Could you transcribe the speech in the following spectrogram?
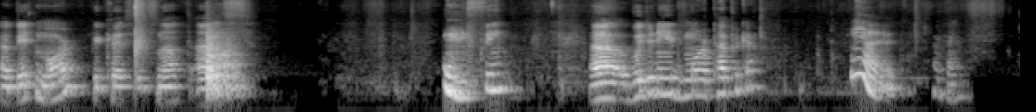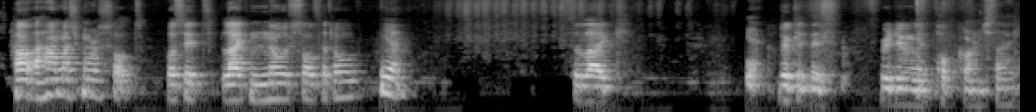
A bit more because it's not as oomphy. Uh, would you need more paprika? Yeah. Okay. How how much more salt? Was it like no salt at all? Yeah. So like, Yeah. Look at this. We're doing it popcorn style.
